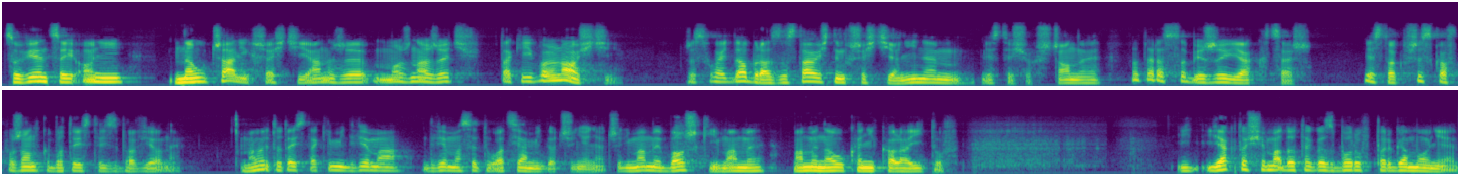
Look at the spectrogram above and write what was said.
Co więcej, oni nauczali chrześcijan, że można żyć w takiej wolności. Że słuchaj, dobra, zostałeś tym chrześcijaninem, jesteś ochrzczony, to teraz sobie żyj jak chcesz. Jest to wszystko w porządku, bo ty jesteś zbawiony. Mamy tutaj z takimi dwiema, dwiema sytuacjami do czynienia, czyli mamy bożki, mamy, mamy naukę Nikolaitów. I jak to się ma do tego zboru w Pergamonie?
